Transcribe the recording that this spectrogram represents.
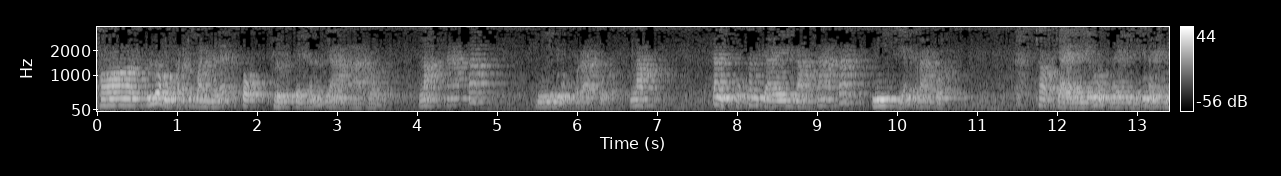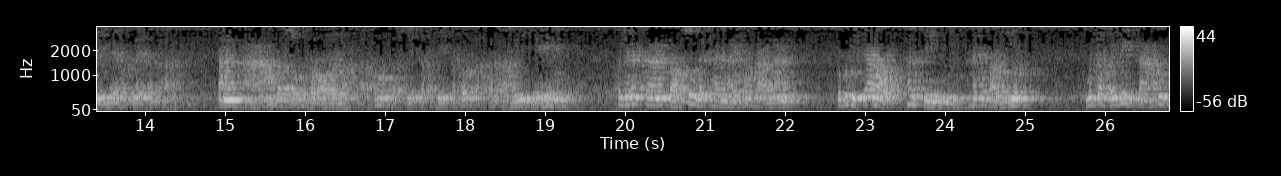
พอล่วงปัจจุบันไปแล้วตกผลึกเป็นสัญญาอารมณ์หลับตาปั๊บมีรูปปรากฏหลับตั้งอกตั้งใจหลับตาปั๊บมีเสียงปรากฏ ชอบใจในรูปในเสียงในกลิ่นในรสในสัมผัสตัณหาผสมรอยมากับรูปกับเสียงกับกลิ่นกับรสกับสัมผัสนี้เองเพราะฉะนั้นการต่อสู้ในภายในของเรานั้นพระพุทธเจ้าท่านจึงให้พวกเราหยุดไม่ต้องไปวิ่งตามรูป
